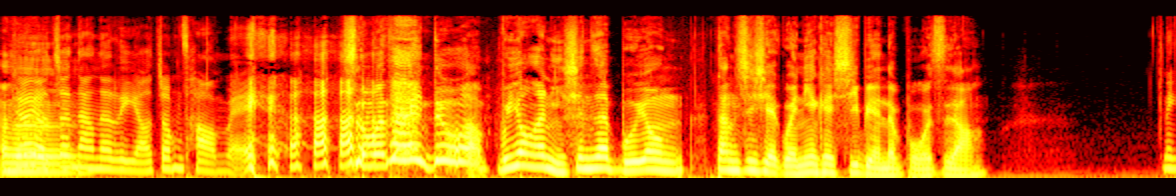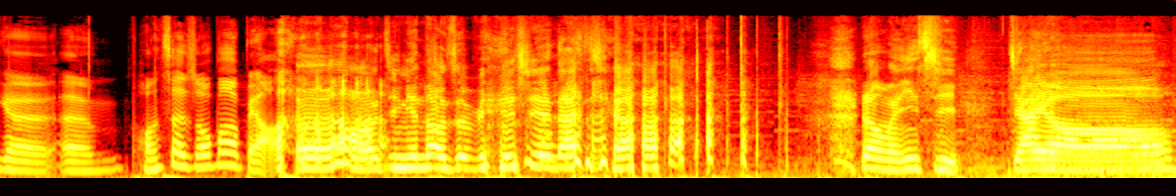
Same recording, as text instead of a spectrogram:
你就有正当的理由种草莓。什么态度啊？不用啊，你现在不用当吸血鬼，你也可以吸别人的脖子啊。那个，嗯，黄色周报表。嗯，好，今天到这边，谢谢大家，让我们一起加油。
